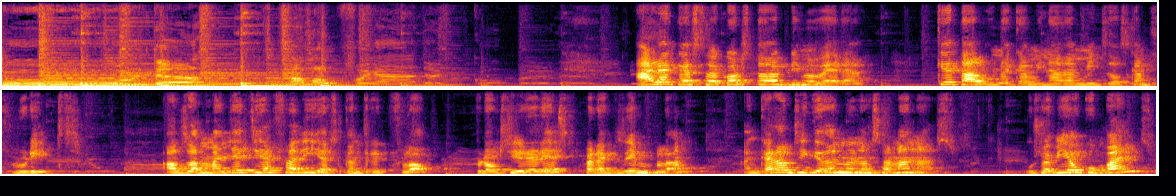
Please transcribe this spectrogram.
curta, vam ofegat en Ara que s'acosta la primavera, què tal una caminada enmig dels camps florits? Els ametllets ja fa dies que han tret flor, però els cirerers, per exemple, encara els hi queden unes setmanes. Ho sabíeu, companys?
